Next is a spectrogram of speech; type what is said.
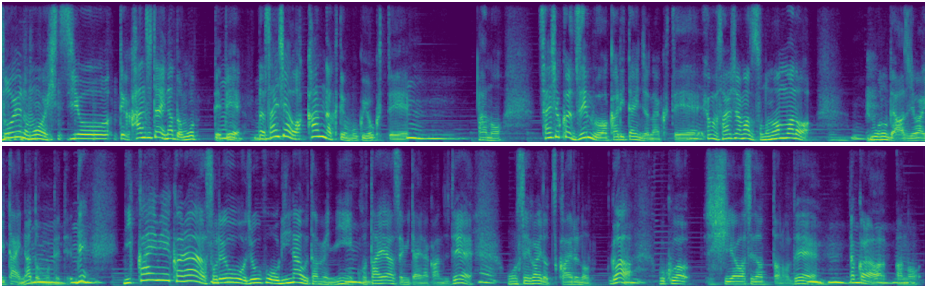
そういうのも必要っていうか感じたいなと思ってて、うん。だから最初は分かんなくても僕よくて、うんうん。あの最初から全部分かりたいんじゃなくて、うん。やっぱ最初はまずそのまんまのうん。もので味わいたいなと思ってて、でうん。2回目からそれを情報を補うためにうん。答え合わせみたいな感じではい。音声ガイド使えるのが僕は幸せだったので。だから、あの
